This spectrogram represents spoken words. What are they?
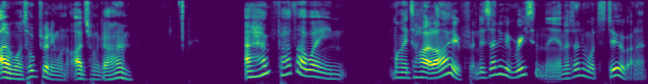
I don't want to talk to anyone. I just want to go home. I haven't felt that way in my entire life, and it's only been recently, and I don't know what to do about it.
